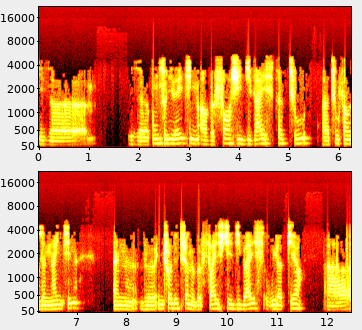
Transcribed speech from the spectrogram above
is, uh, is consolidating of the 4G device up to 2019 and the introduction of a 5G device will appear uh,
